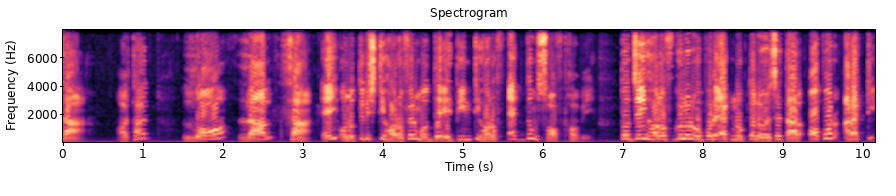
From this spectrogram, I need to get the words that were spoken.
সা। অর্থাৎ র, জাল, সা, এই উনত্রিশটি হরফের মধ্যে এই তিনটি হরফ একদম সফট হবে। তো যেই হরফগুলোর উপরে এক নোক্তা রয়েছে, তার অপর আরেকটি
